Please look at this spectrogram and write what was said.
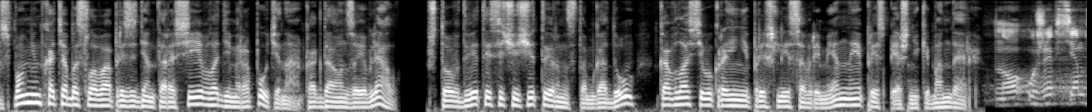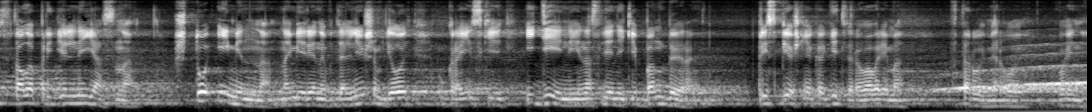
Вспомним хотя бы слова президента России Владимира Путина, когда он заявлял, что в 2014 году ко власти в Украине пришли современные приспешники Бандеры. Но уже всем стало предельно ясно, что именно намерены в дальнейшем делать украинские идейные наследники Бандеры, приспешника Гитлера во время Второй мировой войны.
